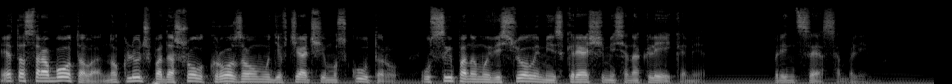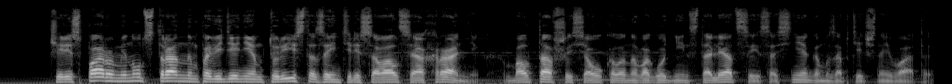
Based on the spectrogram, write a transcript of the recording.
Это сработало, но ключ подошел к розовому девчачьему скутеру, усыпанному веселыми искрящимися наклейками. Принцесса, блин. Через пару минут странным поведением туриста заинтересовался охранник, болтавшийся около новогодней инсталляции со снегом из аптечной ваты.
